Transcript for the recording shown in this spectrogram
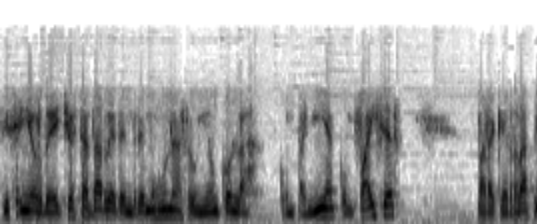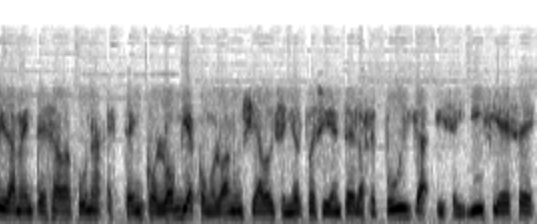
Sí, señor. De hecho, esta tarde tendremos una reunión con la compañía, con Pfizer, para que rápidamente esa vacuna esté en Colombia, como lo ha anunciado el señor presidente de la República, y se inicie ese,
